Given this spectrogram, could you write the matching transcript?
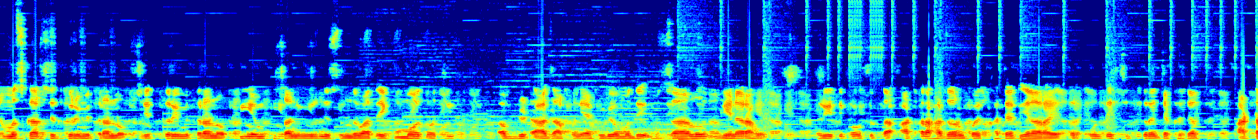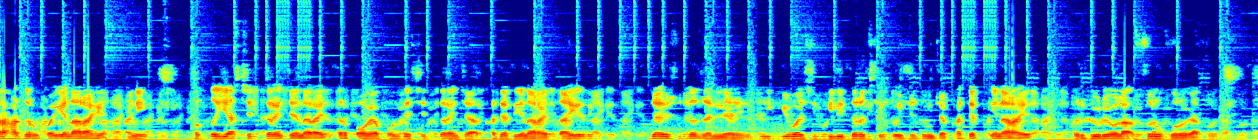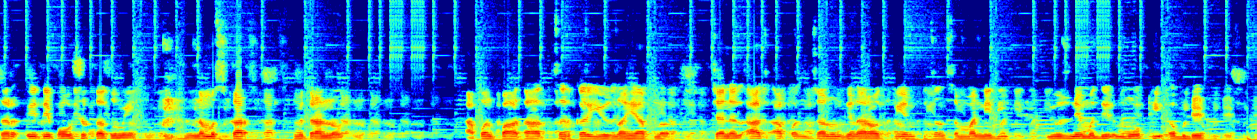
नमस्कार शेतकरी मित्रांनो. शेतकरी मित्रांनो पी एम किसान योजनेसंदर्भात एक महत्त्वाची अपडेट आज आपण या व्हिडिओमध्ये जाणून घेणार आहोत. तर येथे पाहू शकता अठरा हजार रुपये खात्यात येणार आहेत. तर कोणत्या शेतकऱ्यांच्या खात्यात अठरा हजार रुपये येणार आहेत? आणि फक्त याच शेतकऱ्यांच्या येणार आहेत. तर पाहूया कोणत्या शेतकऱ्यांच्या खात्यात येणार आहेत. जाहीर जाहीर सुद्धा झालेली आहे. ई केवायसी केली तरच हे पैसे तुमच्या खात्यात येणार आहेत. तर व्हिडिओला सुरू करूयात. तर येथे पाहू शकता तुम्ही. नमस्कार मित्रांनो. आपण पाहत आहात सरकारी योजना हे आपलं चॅनल आज आपण जाणून घेणार आहोत पी एम किसान सन्मान निधी योजनेमधील मोठी अपडेट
